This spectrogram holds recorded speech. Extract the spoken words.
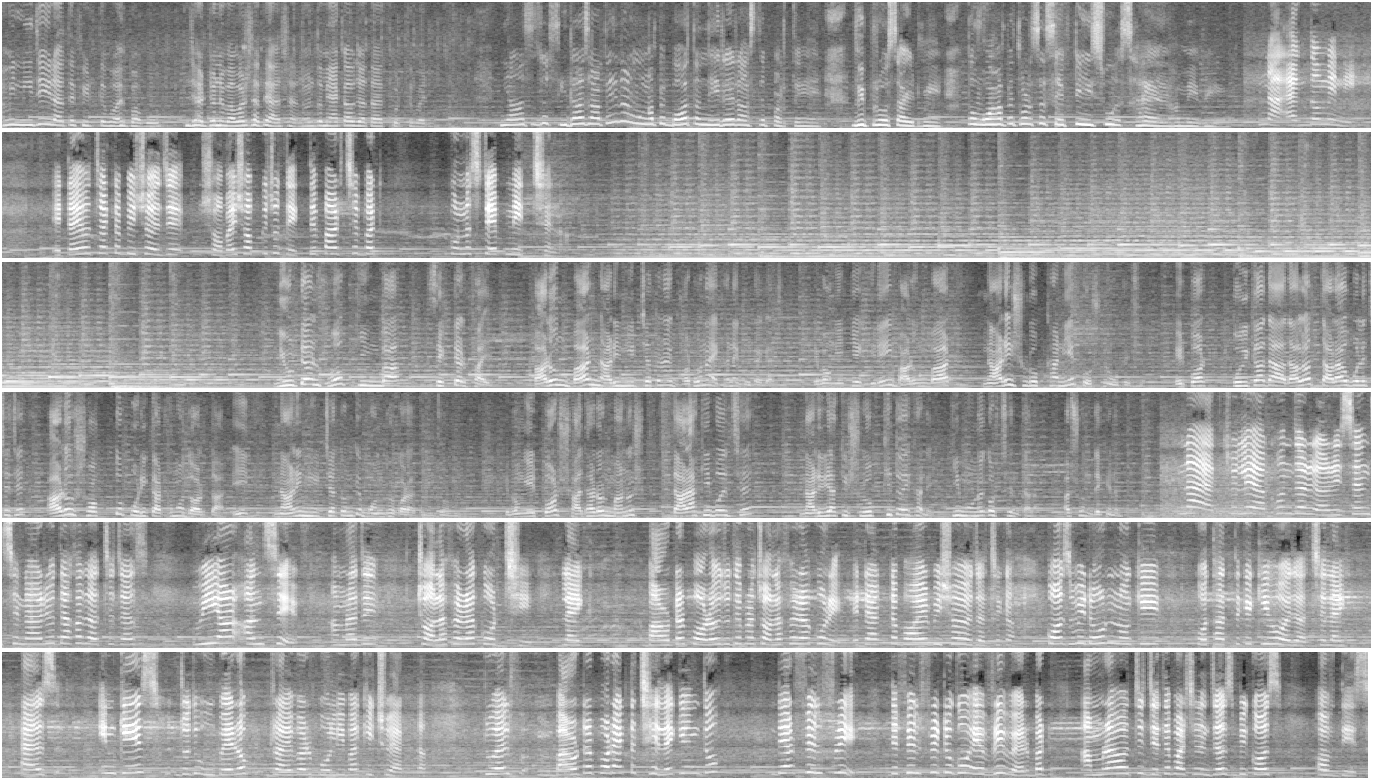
আমি নিজেই রাতে ফিরতে ভয় পাবো যার জন্য বাবার সাথে আসা নইলে তো আমি একাও যাতায়াত করতে পারি यहाँ से जो सीधा जाते हैं ना वहाँ पे बहुत अंधेरे रास्ते पड़ते हैं विप्रो साइड में तो वहाँ पे थोड़ा सा सेफ्टी इशूज है हमें भी না একদমই নেই এটাই হচ্ছে একটা বিষয় যে সবাই সব কিছু দেখতে পারছে বাট কোনো স্টেপ নিচ্ছে না নিউটন হোক কিংবা সেক্টর ফাইভ বারংবার নারী নির্যাতনের ঘটনা এখানে ঘটে গেছে এবং একে ঘিরেই বারংবার নারী সুরক্ষা নিয়ে প্রশ্ন উঠেছে। এরপর কলকাতা আদালত তারাও বলেছে যে আরও শক্ত পরিকাঠামো দরকার এই নারী নির্যাতনকে বন্ধ করার জন্য। এবং এরপর সাধারণ মানুষ তারা কি বলছে? নারীরা কি সুরক্ষিত এখানে? কি মনে করছেন তারা? আসুন দেখে নেব। না অ্যাকচুয়ালি এখন যা রিসেন্ট সিনারিও দেখা যাচ্ছে জাস্ট উই আর আনসেফ আমরা যে চলাফেরা করছি। লাইক বারোটার পরেও যদি আমরা চলাফেরা করি, এটা একটা ভয়ের বিষয় হয়ে যাচ্ছে। কজ উই ডোন্ট নো কি কোথার থেকে কি হয়ে যাচ্ছে। লাইক অ্যাজ ইন কেস যদি উবেরও ড্রাইভার বলি বা কিছু একটা টুয়েলভ বারোটার পরে একটা ছেলে কিন্তু they are feel free they feel free to go everywhere but আমরা হচ্ছে যেতে পারছি না just because of this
